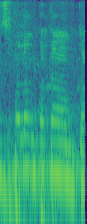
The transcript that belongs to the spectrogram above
Cards pa lang patam.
